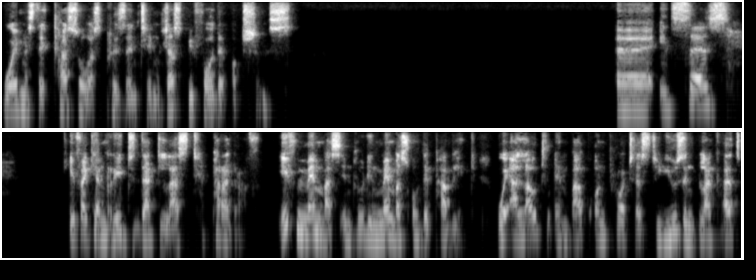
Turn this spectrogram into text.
where Mr. Xaso was presenting just before the options, uh, it says, if I can read that last paragraph, if members, including members of the public, were allowed to embark on protest using placards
